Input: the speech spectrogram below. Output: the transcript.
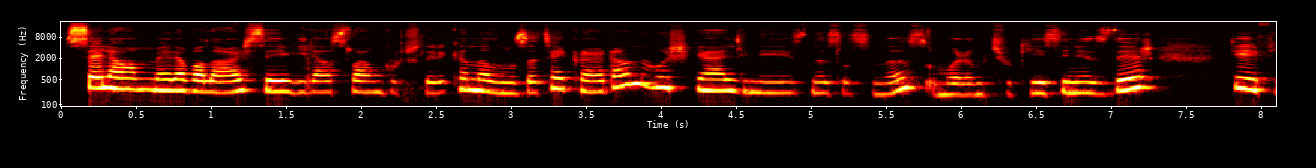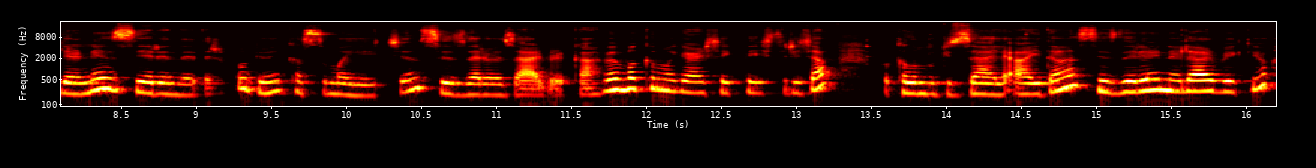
Selam, merhabalar sevgili Aslan Burçları kanalımıza tekrardan hoş geldiniz. Nasılsınız? Umarım çok iyisinizdir. Keyifleriniz yerindedir. Bugün Kasım ayı için sizlere özel bir kahve bakımı gerçekleştireceğim. Bakalım bu güzel ayda sizlere neler bekliyor?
